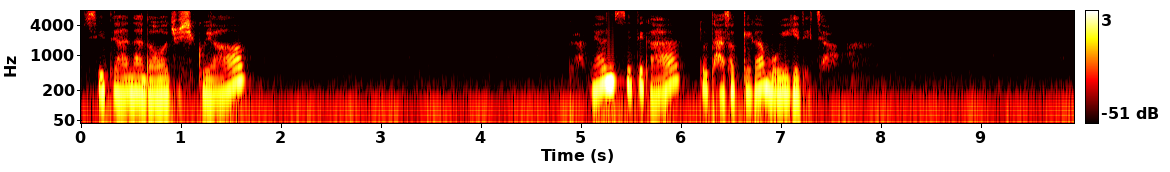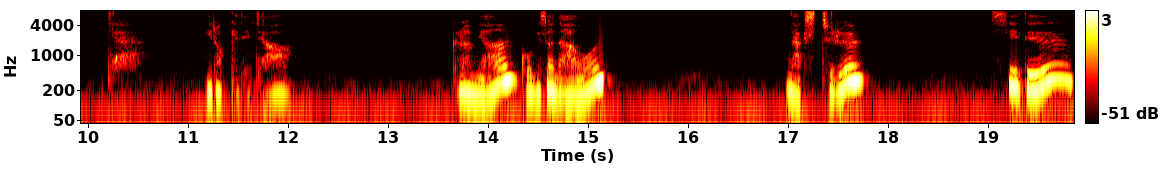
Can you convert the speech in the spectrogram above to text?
시드 하나 넣어 주시고요. 그러면 시드가 또 다섯 개가 모이게 되죠. 자, 이렇게 되죠. 그러면 거기서 나온 낚싯줄을 시드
